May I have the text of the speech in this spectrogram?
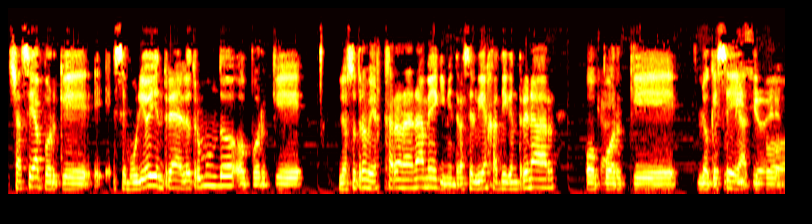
Ya sea porque eh, se murió y entrena en el otro mundo, o porque los otros viajaron a Namek y mientras él viaja tiene que entrenar, o porque lo que sea, tipo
